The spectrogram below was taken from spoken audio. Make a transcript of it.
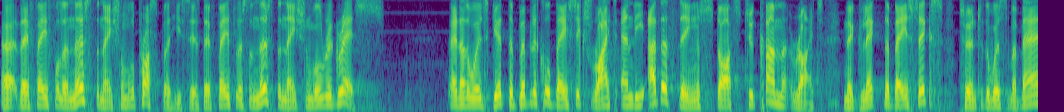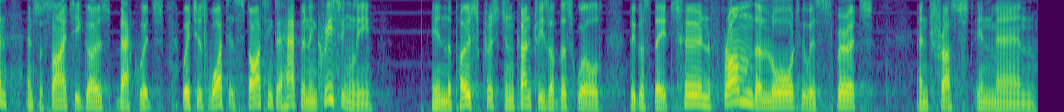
Uh, they're faithful in this, the nation will prosper, he says. They're faithless in this, the nation will regress. In other words, get the biblical basics right, and the other things start to come right. Neglect the basics, turn to the wisdom of man, and society goes backwards, which is what is starting to happen increasingly in the post Christian countries of this world because they turn from the Lord who is spirit and trust in man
